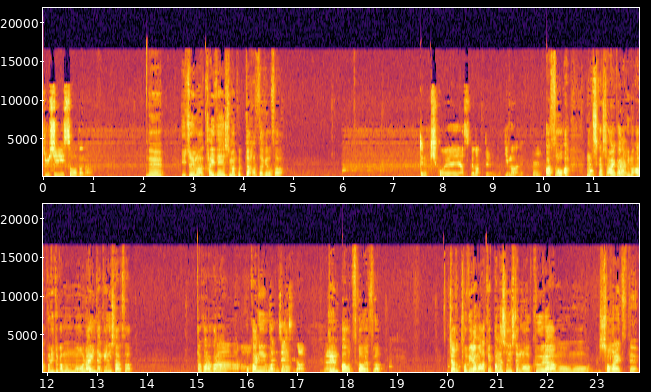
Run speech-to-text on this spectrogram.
厳しそうだな。ねえ。一応今改善しまくったはずだけどさ。でも聞こえやすくなってる今はね。の。うん。あ、そう。あ、もしかしてあれかな？今アプリとかももう LINE だけにしたらさ。だからかな？他には全然違う。電波を使うやつが。ちゃんと扉も開けっぱなしにしても、クーラーももう、しょうがないっつって、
